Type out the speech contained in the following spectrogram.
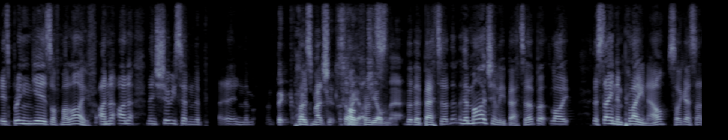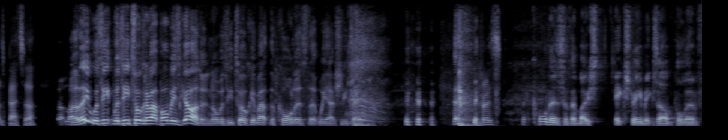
it's bringing years off my life. And, and then Shuey said in the in the post-match conference Archie, on that. that they're better. They're marginally better, but like they're staying in play now. So I guess that's better. But like, Are they? Was he was he talking about Bobby's garden or was he talking about the corners that we actually take? Chris. The corners are the most extreme example of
